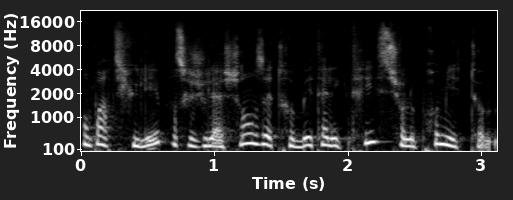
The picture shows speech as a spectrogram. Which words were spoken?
en particulier parce que j'ai eu la chance d'être bêta-lectrice sur le premier tome.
